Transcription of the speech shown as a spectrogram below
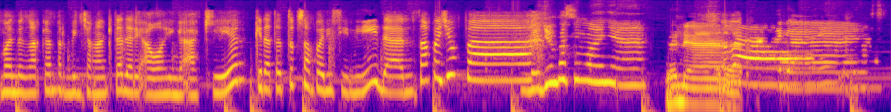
mendengarkan perbincangan kita dari awal hingga akhir. Kita tutup sampai di sini dan sampai jumpa. Sampai jumpa semuanya. Dadah. Bye. Bye guys.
